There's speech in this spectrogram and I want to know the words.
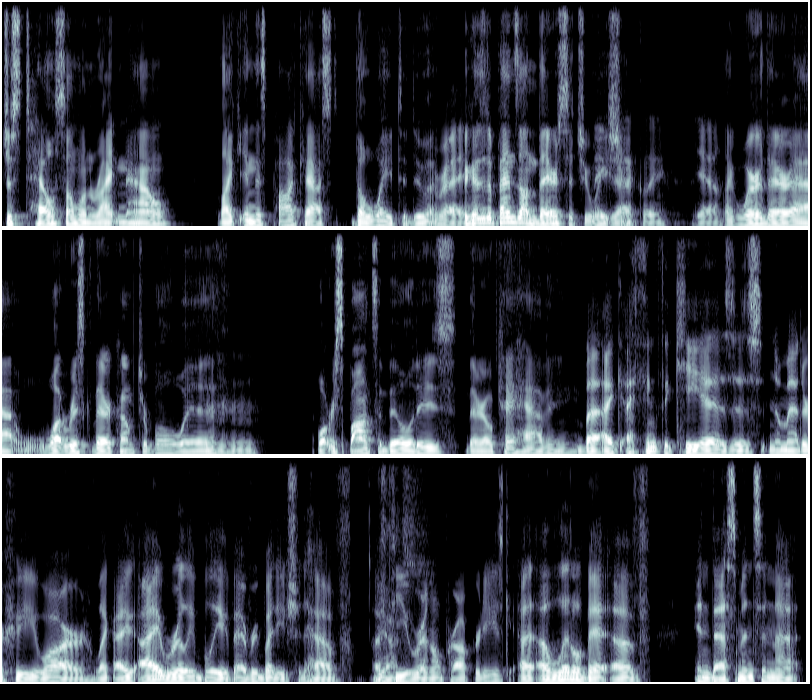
just tell someone right now, like in this podcast, the way to do it, Right. Because it depends on their situation, Exactly. Yeah. like where they're at, what risk they're comfortable with, Mhm. What responsibilities they're okay having. But I, I think the key is is no matter who you are, like I, I really believe everybody should have a Yes. few rental properties, a, a little bit of investments in that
